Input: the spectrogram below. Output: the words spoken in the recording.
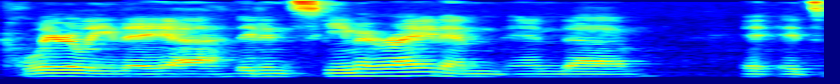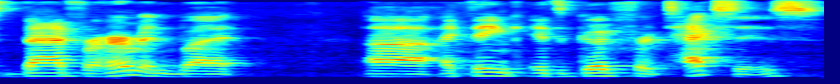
clearly they uh, they didn't scheme it right, and and uh, it, it's bad for Herman, but uh, I think it's good for Texas.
